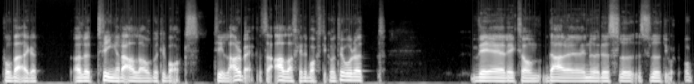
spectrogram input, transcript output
på väg att, eller tvingade alla att gå tillbaks till arbetet. Så alla ska tillbaks till kontoret. Vi är liksom, där nu är det slu, slutgjort. Och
